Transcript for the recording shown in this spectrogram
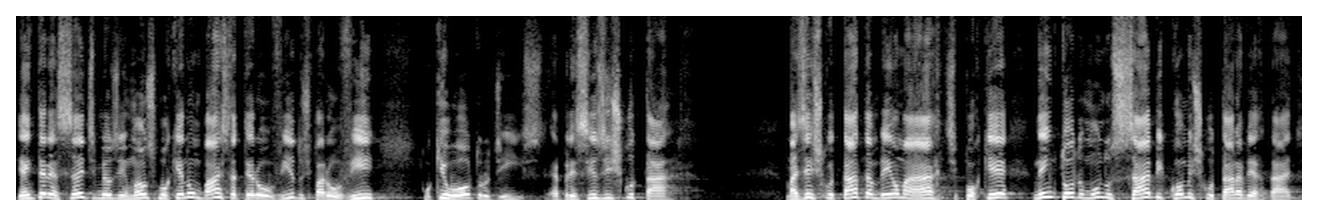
E é interessante, meus irmãos, porque não basta ter ouvidos para ouvir o que o outro diz, é preciso escutar. Mas escutar também é uma arte, porque nem todo mundo sabe como escutar a verdade.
